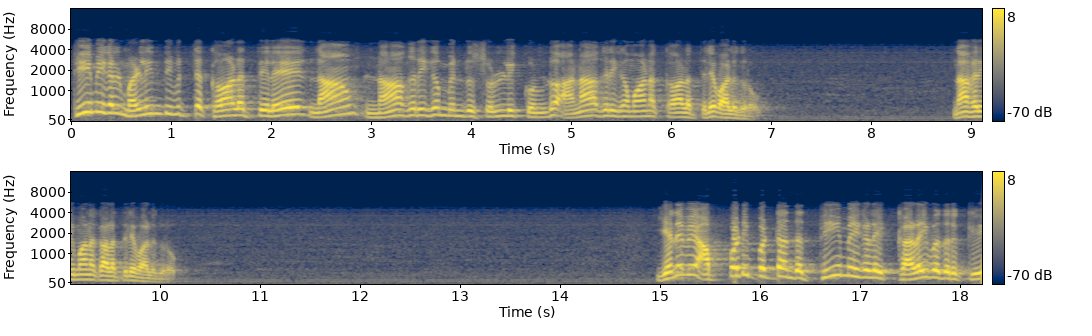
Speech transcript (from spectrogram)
தீமைகள் மழிந்து விட்ட காலத்திலே நாம் நாகரிகம் என்று சொல்லிக்கொண்டு அநாகரிகமான காலத்திலே வாழுகிறோம். நாகரிகமான காலத்திலே வாழுகிறோம். எனவே அப்படிப்பட்ட அந்த தீமைகளை களைவதற்கு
